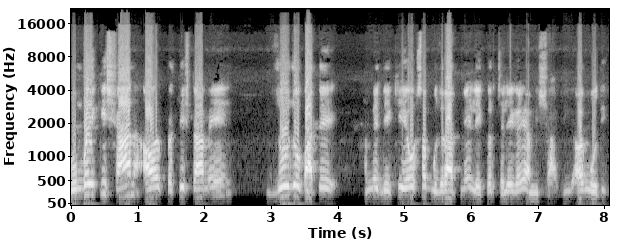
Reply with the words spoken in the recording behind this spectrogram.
मुंबई की शान और प्रतिष्ठा में जो जो बातें हमने देखी है, वो सब गुजरात में लेकर चले गए अमित शाह जी और मोदी जी।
